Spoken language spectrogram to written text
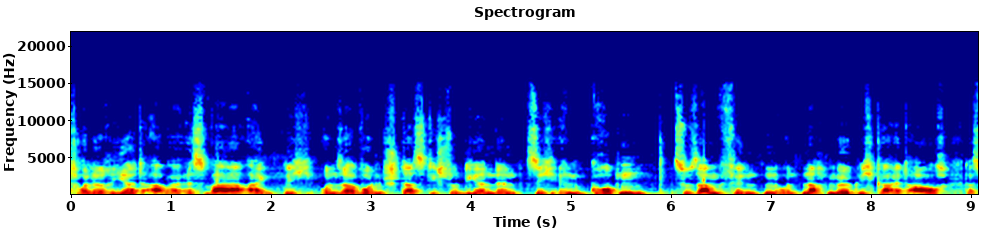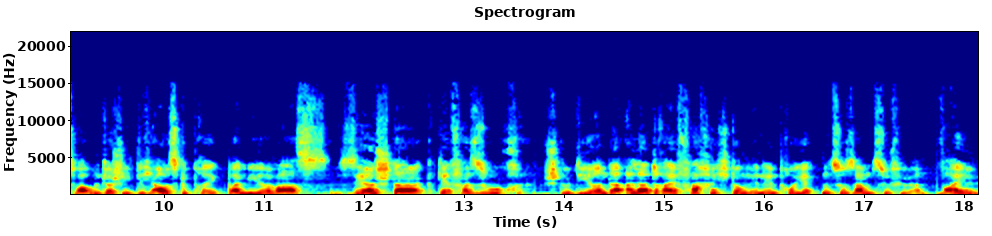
toleriert, aber es war eigentlich unser Wunsch, dass die Studierenden sich in Gruppen zusammenfinden und nach Möglichkeit auch, das war unterschiedlich ausgeprägt, bei mir war es sehr stark der Versuch, Studierende aller drei Fachrichtungen in den Projekten zusammenzuführen, weil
